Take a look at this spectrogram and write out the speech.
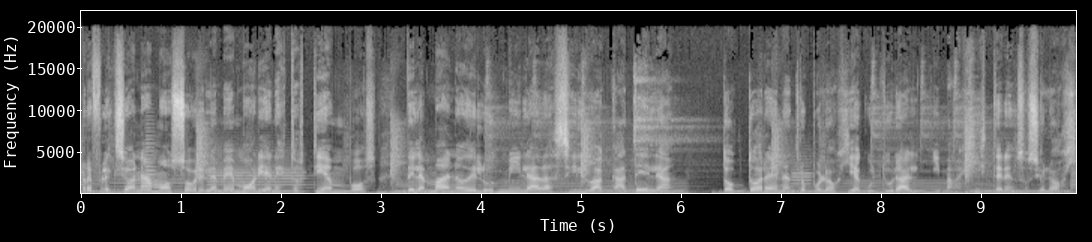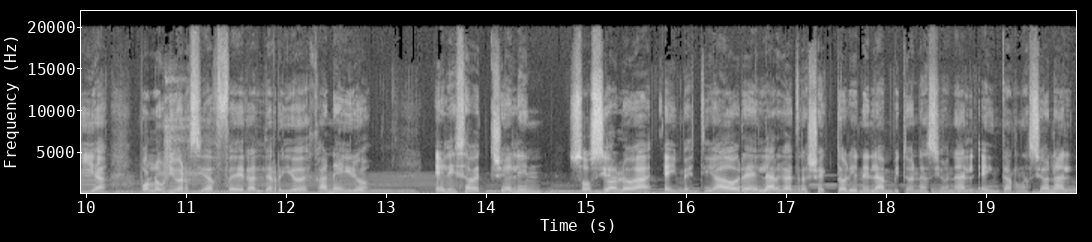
reflexionamos sobre la memoria en estos tiempos de la mano de Ludmila da Silva Catela, doctora en Antropología Cultural y magíster en Sociología por la Universidad Federal de Río de Janeiro, Elizabeth Chelin, socióloga e investigadora de larga trayectoria en el ámbito nacional e internacional,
